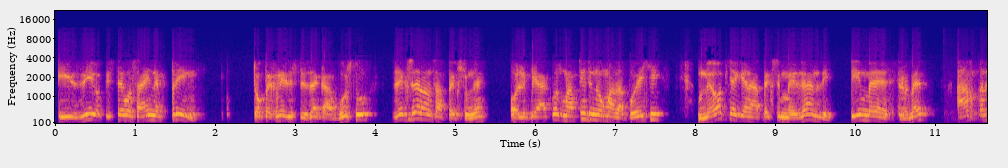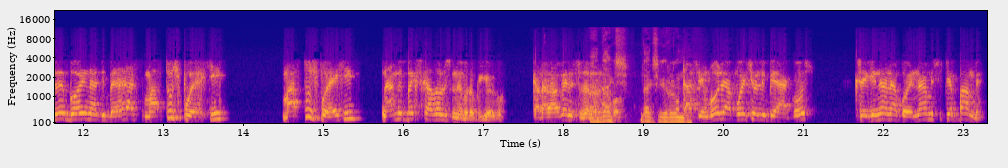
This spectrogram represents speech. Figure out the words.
Οι δύο πιστεύω θα είναι πριν το παιχνίδι στις 10 Αυγούστου. Δεν ξέρω αν θα παίξουν. Ο Ολυμπιακός με αυτή την ομάδα που έχει, με όποια και να παίξει με Γάνδη ή με Σερβέτ, άμα δεν μπορεί να την περάσει με αυτούς που έχει, με αυτούς που έχει, να μην παίξει καθόλου στην Ευρώπη, Γιώργο. Καταλαβαίνεις τι θέλω να πω. Εντάξει, εντάξει, Γιώργο μου. Τα συμβόλαια που έχει ο Ολυμπιακός ξεκινάνε από 1,5 και πάμε.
